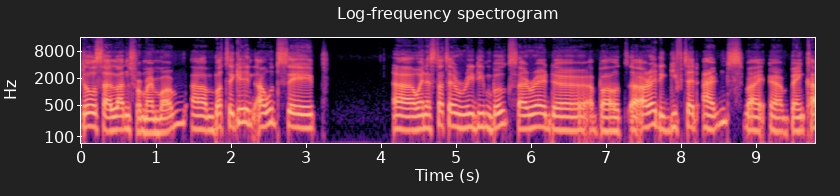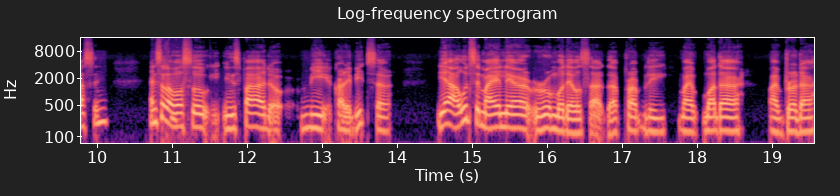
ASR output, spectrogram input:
those I learned from my mom. Um, but again, I would say uh, when I started reading books, I read uh, about uh, I read The Gifted Hands by uh, Ben Carson, and sort of hmm. also inspired uh, me quite a bit. So, yeah, I would say my earlier role models are, are probably my mother, my brother,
